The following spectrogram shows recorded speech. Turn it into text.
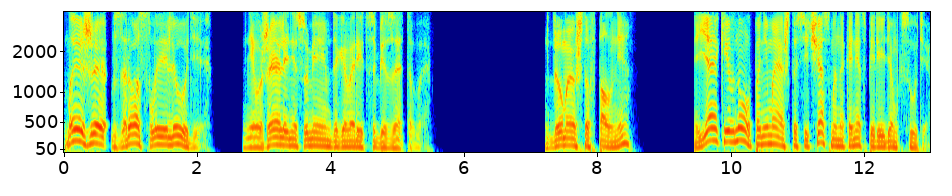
Мы же взрослые люди. Неужели не сумеем договориться без этого? Думаю, что вполне. Я кивнул, понимая, что сейчас мы наконец перейдем к сути.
